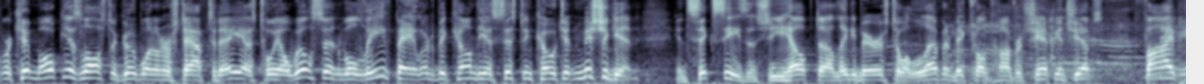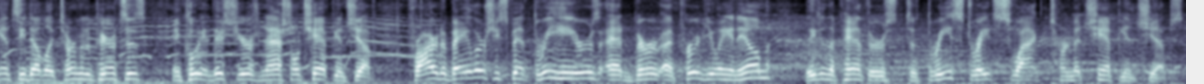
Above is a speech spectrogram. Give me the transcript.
Where Kim Mulkey has lost a good one on her staff today as Toyelle Wilson will leave Baylor to become the assistant coach at Michigan. In six seasons, she helped uh, Lady Bears to 11 Big 12 Conference championships, five NCAA tournament appearances, including this year's national championship. Prior to Baylor, she spent three years at, Bur at Prairie A&M, leading the Panthers to three straight SWAC tournament championships.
